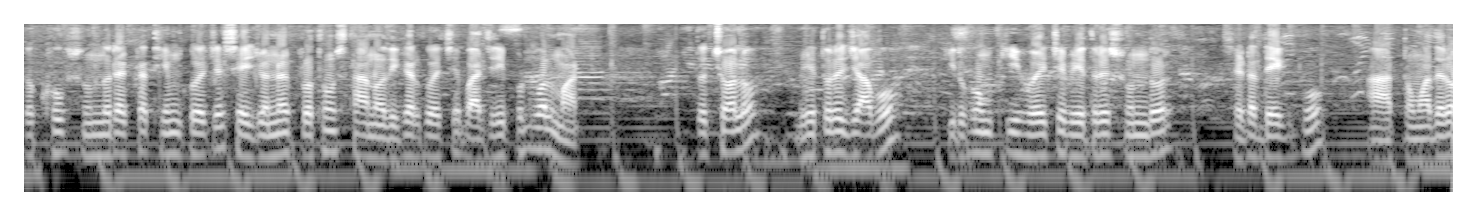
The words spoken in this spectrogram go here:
তো খুব সুন্দর একটা থিম করেছে, সেই জন্য প্রথম স্থান অধিকার করেছে বাজরি ফুটবল মাঠ। তো চলো, ভেতরে যাব, কীরকম কি হয়েছে, ভেতরে সুন্দর। সেটা দেখব আর তোমাদেরও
